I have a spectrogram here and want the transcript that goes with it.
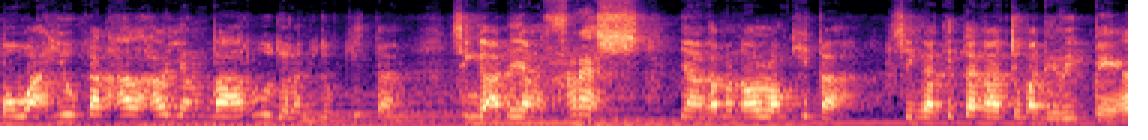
mewahyukan hal-hal yang baru dalam hidup kita sehingga ada yang fresh yang akan menolong kita sehingga kita nggak cuma di repair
